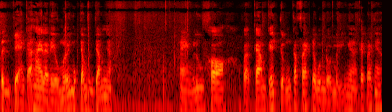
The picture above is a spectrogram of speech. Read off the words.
tình trạng cả hai là đều mới 100% nha. Hàng lưu kho và cam kết chuẩn cấp phát cho quân đội Mỹ nha, các bác nha.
